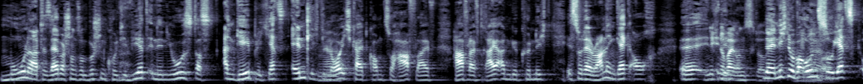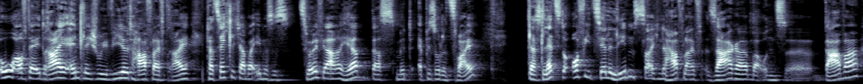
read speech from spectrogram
Monate selber schon so ein bisschen kultiviert in den News, dass angeblich jetzt endlich die Ja. Neuigkeit kommt zu Half-Life, Half-Life 3 angekündigt. Ist so der Running Gag auch äh, Nicht nur den- bei uns, glaub ich. Nee, nicht nur bei Nee, uns, so jetzt, oh, auf der E3 endlich revealed Half-Life 3. Tatsächlich aber eben ist es zwölf Jahre her, dass mit Episode 2 das letzte offizielle Lebenszeichen der Half-Life-Saga bei uns äh, da war.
